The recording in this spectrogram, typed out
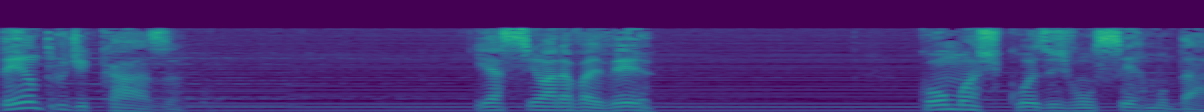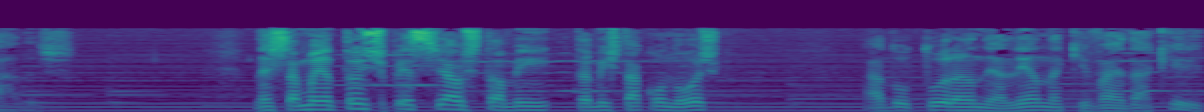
dentro de casa e a senhora vai ver como as coisas vão ser mudadas. Nesta manhã tão especial também, também está conosco a doutora Ana Helena, que vai dar aquele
